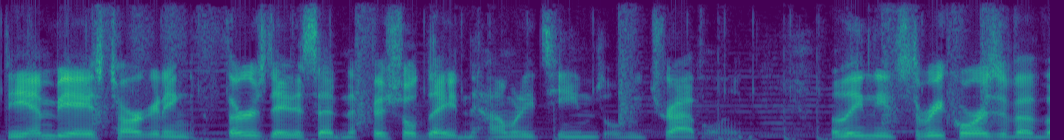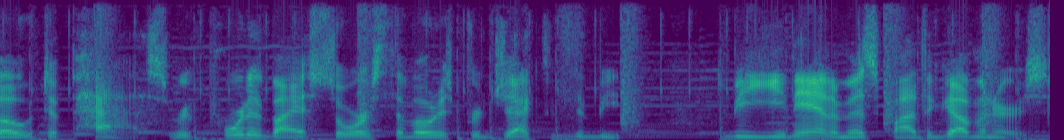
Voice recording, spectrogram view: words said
The NBA is targeting Thursday to set an official date and how many teams will be traveling. The league needs three quarters of a vote to pass. Reported by a source, the vote is projected to be to be unanimous by the governors.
